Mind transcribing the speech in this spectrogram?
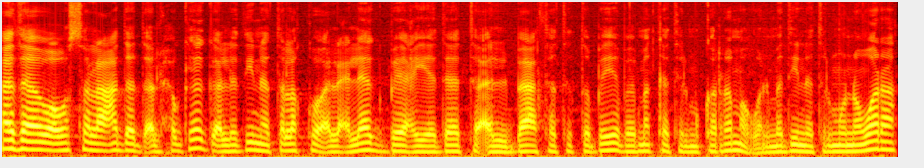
هذا ووصل عدد الحجاج الذين تلقوا العلاج بعيادات البعثة الطبية بمكة المكرمة والمدينة المنورة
